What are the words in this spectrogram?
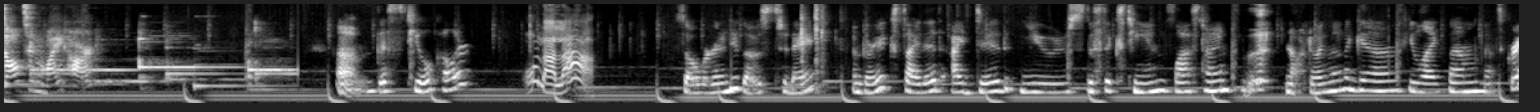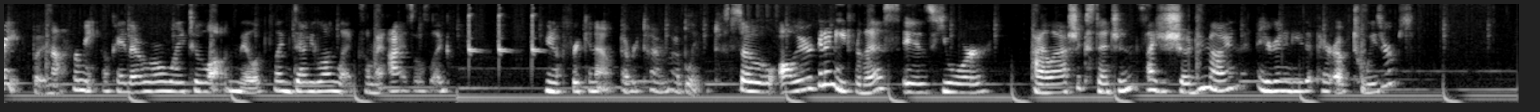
Dalton Whiteheart. Um, this teal color. Oh la la. So we're gonna do those today. I'm very excited. I did use the 16s last time. Not doing that again. If you like them, that's great, but not for me. Okay, they were way too long. They looked like daddy long legs on my eyes. I was like, you know, freaking out every time I blinked. So all you're gonna need for this is your eyelash extensions. I just showed you mine. You're gonna need a pair of tweezers.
